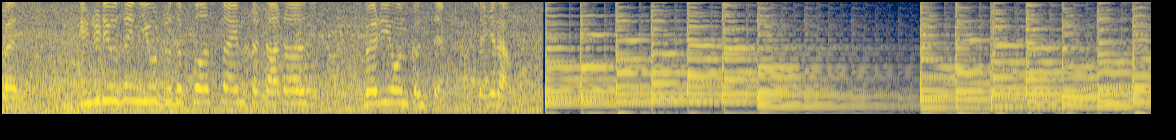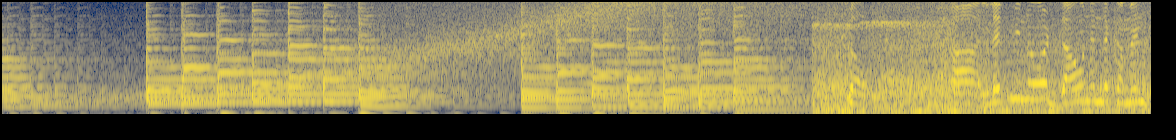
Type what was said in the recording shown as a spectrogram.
well introducing you to the first time the Tata's very own concept. Check it out down in the comments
